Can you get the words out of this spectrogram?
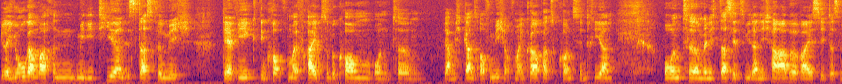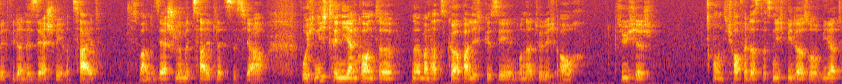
ihre Yoga machen, meditieren, ist das für mich der Weg, den Kopf mal frei zu bekommen und ähm, ja, mich ganz auf mich, auf meinen Körper zu konzentrieren. Und äh, wenn ich das jetzt wieder nicht habe, weiß ich, das wird wieder eine sehr schwere Zeit. Das war eine sehr schlimme Zeit letztes Jahr, wo ich nicht trainieren konnte. Ne, man hat es körperlich gesehen und natürlich auch psychisch. Und ich hoffe, dass das nicht wieder so wird.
